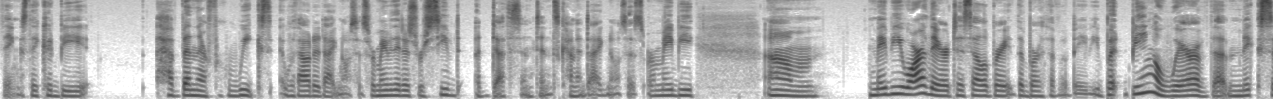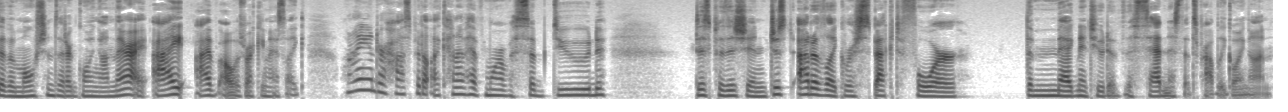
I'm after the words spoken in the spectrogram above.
things. They could be have been there for weeks without a diagnosis, or maybe they just received a death sentence kind of diagnosis, or maybe um, maybe you are there to celebrate the birth of a baby. But being aware of the mix of emotions that are going on there, I, I I've always recognized like when I enter hospital, I kind of have more of a subdued disposition, just out of like respect for the magnitude of the sadness that's probably going on.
